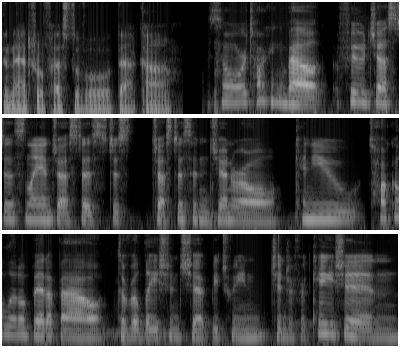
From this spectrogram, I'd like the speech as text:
thenaturalfestival.com. So when we're talking about food justice, land justice, just justice in general, can you talk a little bit about the relationship between gentrification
